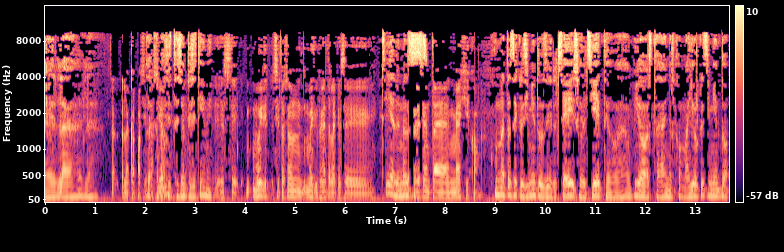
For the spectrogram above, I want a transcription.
eh, la, la, capacitación, que se tiene. Este, muy situación muy diferente a la que se presenta en México. Con una tasa de crecimiento del 6 o el 7, o ha habido hasta años con mayor crecimiento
